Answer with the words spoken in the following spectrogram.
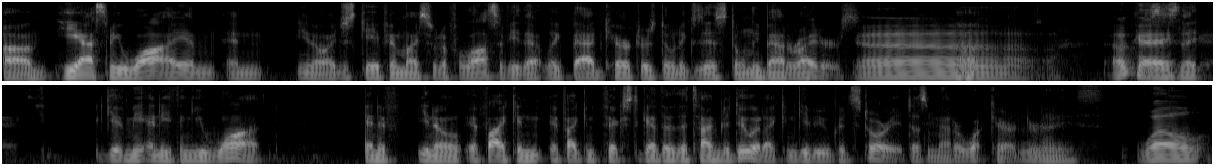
um, he asked me why, and and you know, I just gave him my sort of philosophy that like bad characters don't exist, only bad writers. Ah, This okay. that give me anything you want and if you know if i can if i can fix together the time to do it i can give you a good story it doesn't matter what character Nice. Well,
